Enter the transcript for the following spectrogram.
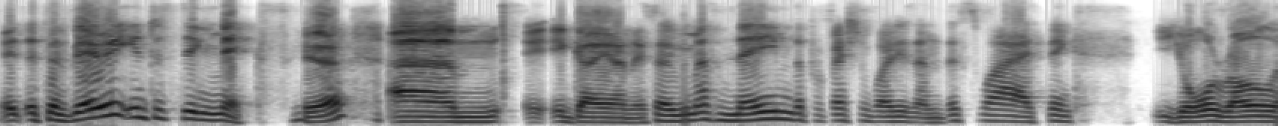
it, it's a very interesting mix here um, it, it going on there. So we must name the professional bodies, and this is why I think your role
